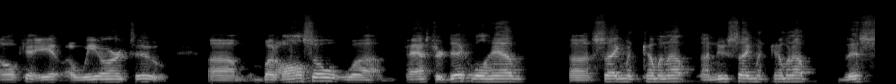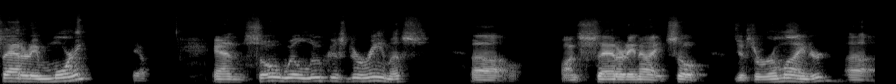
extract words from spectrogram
Okay, yeah, we are too. Um, but also, uh, Pastor Dick will have a segment coming up, a new segment coming up this Saturday morning. Yep. And so will Lucas Doremus uh, on Saturday night. So just a reminder, uh,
